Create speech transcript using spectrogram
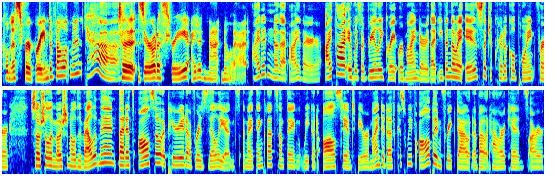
criticalness for brain development Yeah. to zero to three. I did not know that. I didn't know that either. I thought it was a really great reminder that even though it is such a critical point for social emotional development, that it's also a period of resilience. And I think that's something we could all stand to be reminded of because we've all been freaked out about how our kids are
